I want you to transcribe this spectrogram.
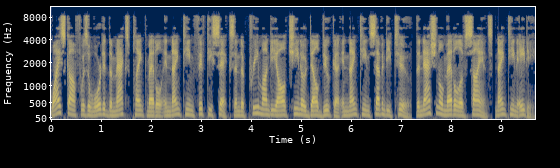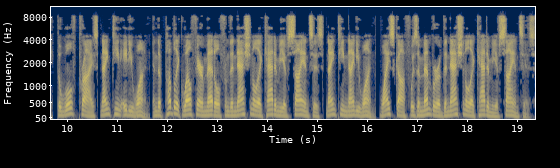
Weisskopf was awarded the Max Planck Medal in 1956 and the Prix Mondial Cino del Duca in 1972, the National Medal of Science 1980, the Wolf Prize 1981, and the Public Welfare Medal from the National Academy of Sciences 1991. Weisskopf was a member of the National Academy of Sciences.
